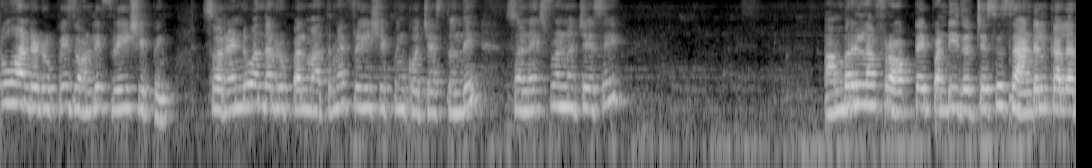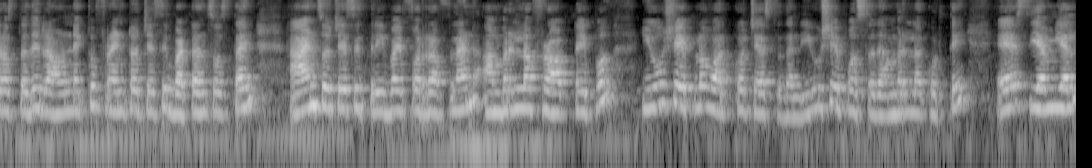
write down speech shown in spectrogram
Two hundred rupees only free shipping so రెండు వందల రూపాయలు మాత్రమే ఫ్రీ షిప్పింగ్కి వచ్చేస్తుంది. సో నెక్స్ట్ వన్ వచ్చేసి అంబరిలా ఫ్రాక్ టైప్ అండి. ఇది వచ్చేసి శాండిల్ కలర్ వస్తుంది. రౌండ్ నెక్ ఫ్రంట్ వచ్చేసి బటన్స్ వస్తాయి. హ్యాండ్స్ వచ్చేసి three by four ruffle umbrella frock type. U షేప్లో వర్క్ వచ్చేస్తుంది అండి యూ షేప్ వస్తుంది umbrella kurti. S M L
